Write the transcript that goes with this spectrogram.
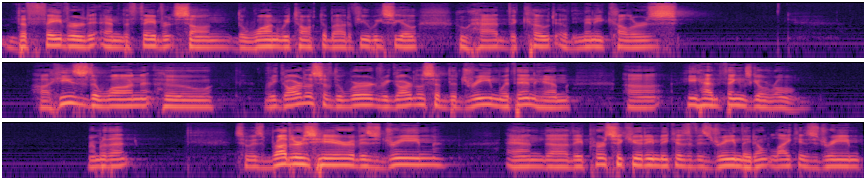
the favored and the favorite son, the one we talked about a few weeks ago, who had the coat of many colors. Uh, he's the one who, regardless of the word, regardless of the dream within him, uh, he had things go wrong. Remember that? So his brothers hear of his dream and uh, they persecute him because of his dream. They don't like his dream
